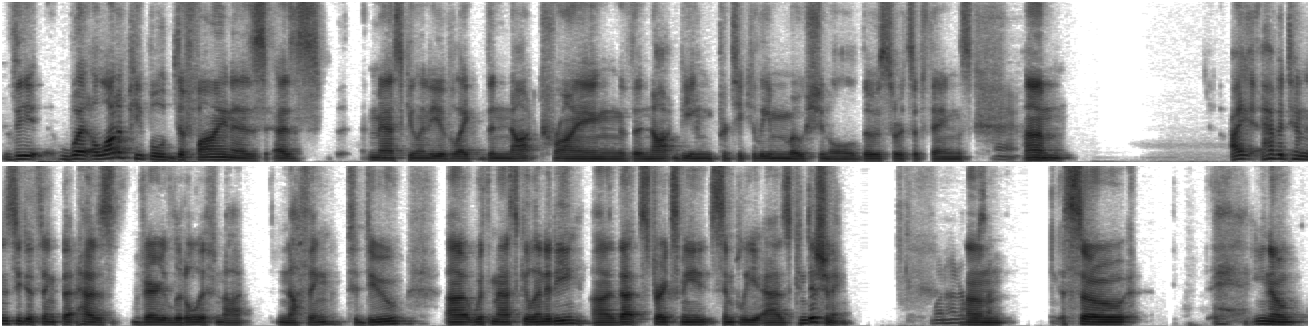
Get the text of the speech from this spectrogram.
the what a lot of people define as as masculinity of like the not crying the not being particularly emotional those sorts of things. Right. um i have a tendency to think that has very little if not nothing to do uh, with masculinity. Uh, that strikes me simply as conditioning. 100% um, so you know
